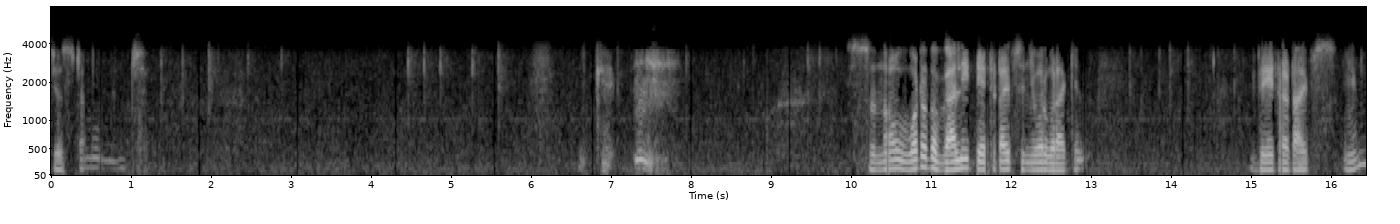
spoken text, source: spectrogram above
Just a moment. So now what are the valid data types in your Oracle? Data types in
